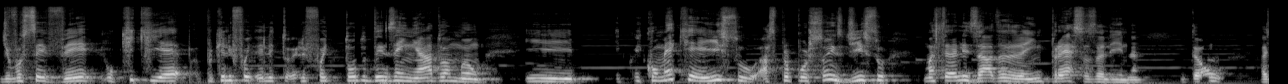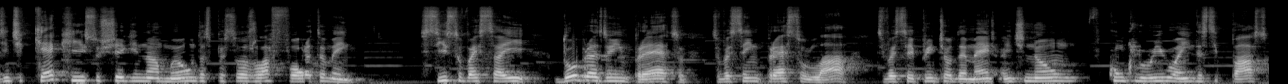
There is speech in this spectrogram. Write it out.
de você ver o que, que é, porque ele foi, ele, ele foi todo desenhado à mão. E, e, como é que é isso, as proporções disso materializadas ali, impressas ali, né? Então, a gente quer que isso chegue na mão das pessoas lá fora também. Se isso vai sair do Brasil impresso, se vai ser impresso lá, se vai ser print on demand, a gente não concluiu ainda esse passo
